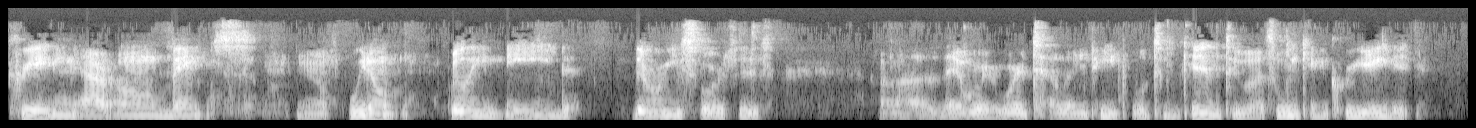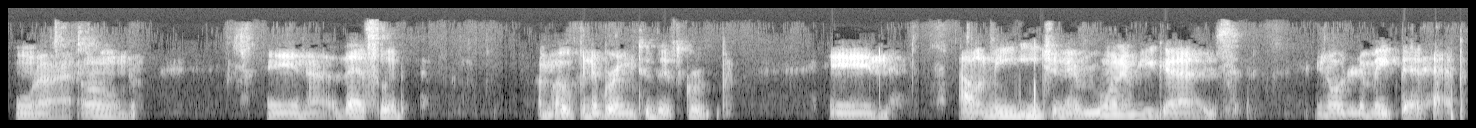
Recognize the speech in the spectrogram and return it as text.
creating our own banks. You know, we don't really need the resources uh, that we're, we're telling people to give to us. We can create it on our own. And uh, that's what I'm hoping to bring to this group. And I'll need each and every one of you guys in order to make that happen.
